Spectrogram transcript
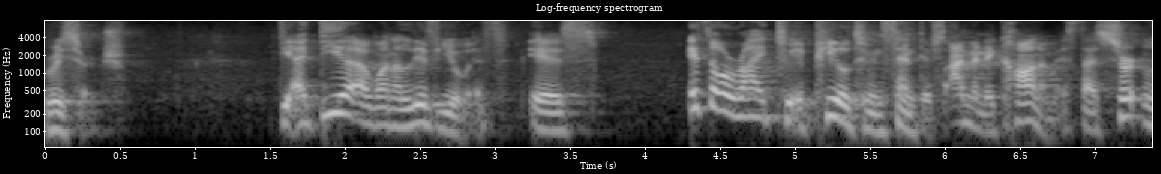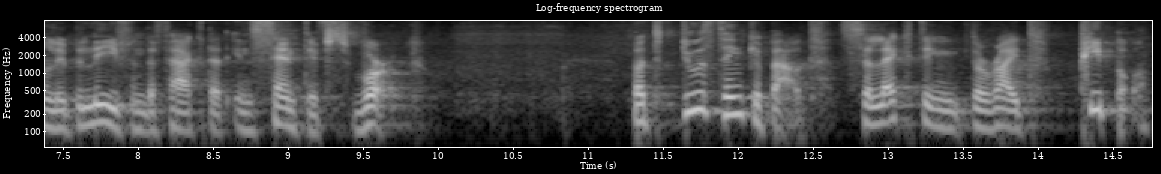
research. The idea I want to leave you with is it's all right to appeal to incentives. I'm an economist. I certainly believe in the fact that incentives work. But do think about selecting the right people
